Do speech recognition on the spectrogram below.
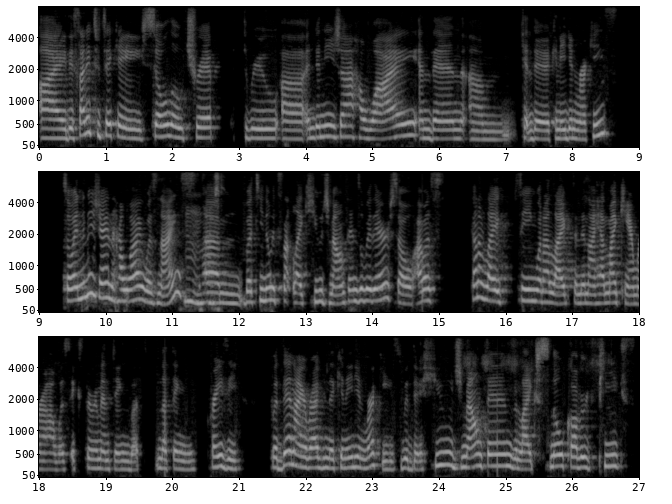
I decided to take a solo trip through uh, Indonesia, Hawaii, and then um, the Canadian Rockies. So Indonesia and Hawaii was nice, mm, nice. Um, but you know it's not like huge mountains over there. So I was kind of like seeing what I liked, and then I had my camera. I was experimenting, but nothing crazy. But then I arrived in the Canadian Rockies with the huge mountains and like snow-covered peaks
